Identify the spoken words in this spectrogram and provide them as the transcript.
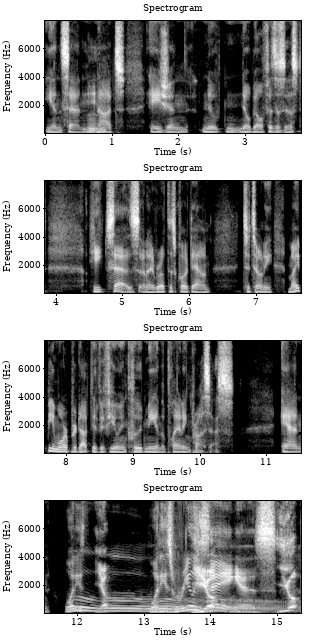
Yinsen, Mhm. not Asian no, Nobel physicist. He says, and I wrote this quote down to Tony, might be more productive if you include me in the planning process. And what he's Yep. what he's really Yup. saying is Yup.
